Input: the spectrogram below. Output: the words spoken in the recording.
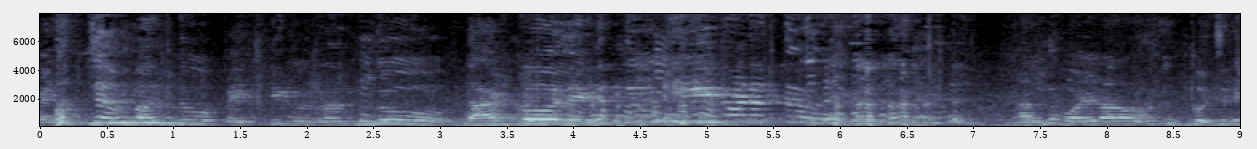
കഴിച്ചം. വന്നു പെട്ടി മറന്നുപോയടാ. കൊച്ചിനെ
